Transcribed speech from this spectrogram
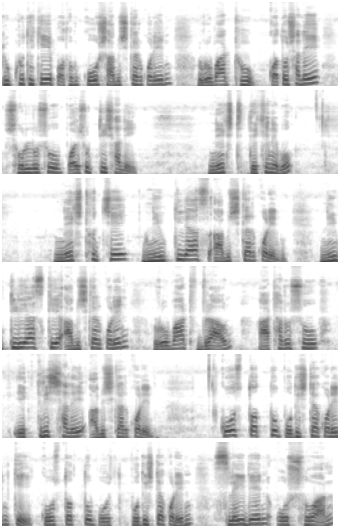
টুকরো থেকে প্রথম কোষ আবিষ্কার করেন রোবার্ট হুক। কত সালে? ষোলোশো সালে। নেক্সট দেখে নেব। নেক্সট হচ্ছে নিউক্লিয়াস আবিষ্কার করেন। নিউক্লিয়াসকে আবিষ্কার করেন রবার্ট ব্রাউন আঠারোশো একত্রিশ সালে আবিষ্কার করেন। কোষ তত্ত্ব প্রতিষ্ঠা করেন কে? কোষ তত্ত্ব প- প্রতিষ্ঠা করেন স্লেইডেন ও সোয়ান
